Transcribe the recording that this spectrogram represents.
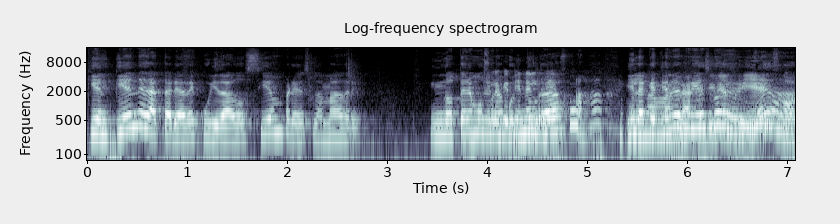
quien tiene la tarea de cuidado siempre es la madre. Y no tenemos ¿Y la que tiene el riesgo? y la que tiene el riesgo. el riesgo,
